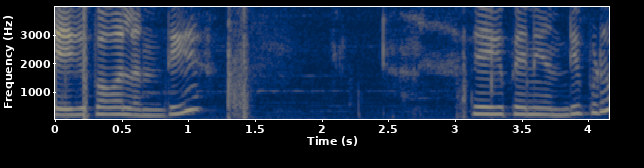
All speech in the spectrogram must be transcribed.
వేగిపోవాలండి. వేగిపోయినాయి అండి ఇప్పుడు.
